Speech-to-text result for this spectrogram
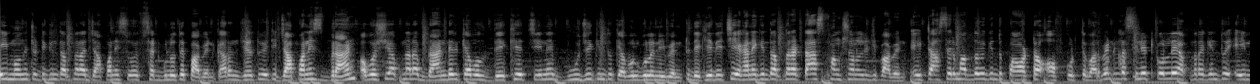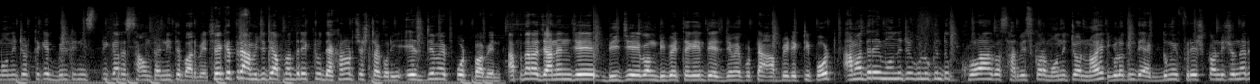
এই মনিটরটি কিন্তু আপনারা জাপানিজ ওয়েবসাইটগুলোতে পাবেন। কারণ যেহেতু এটি জাপানিজ ব্র্যান্ড অবশ্যই আপনারা ব্র্যান্ডের কেবল দেখে চেনে বুঝে কিন্তু কেবলগুলো নেবেন। একটু দেখিয়ে দিচ্ছি এখানে কিন্তু আপনারা টাচ ফাংশনালিটি পাবেন। এই টাচের মাধ্যমে কিন্তু পাওয়ারটা অফ করতে পারবেন। এটা সিলেক্ট করলে আপনারা কিন্তু এই মনিটর থেকে বিল্ট ইন স্পিকারের সাউন্ডটা নিতে পারবেন। সেক্ষেত্রে আমি যদি আপনাদের একটু দেখানোর চেষ্টা করি এইচডিএমআই পোর্ট পাবেন। আপনারা জানেন যে ভিজে এবং ডিবেট থেকে কিন্তু এইচডিএমআই পোর্টটা আপডেট একটি পোর্ট আমাদের এই মনিটরগুলো কিন্তু খোলা বা সার্ভিস করা মনিটর নয়। এগুলো কিন্তু একদমই ফ্রেশ কন্ডিশনের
